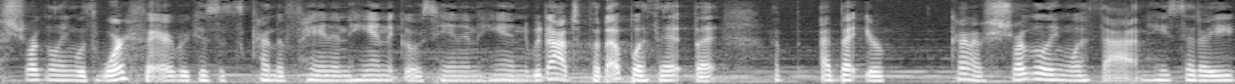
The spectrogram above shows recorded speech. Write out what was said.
struggling with warfare because it's kind of hand in hand. It goes hand in hand. We don't have to put up with it, but I, I bet you're kind of struggling with that." And he said, "Are you?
